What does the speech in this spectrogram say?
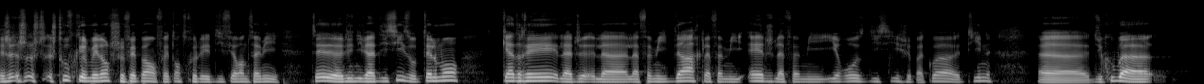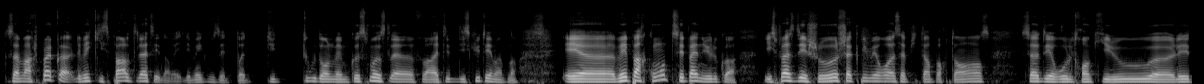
je, trouve que le mélange se fait pas en fait entre les différentes familles. Tu sais, euh, l'univers d'ici, ils ont tellement cadré la, famille Dark, la famille Edge, la famille Heroes d'ici, je sais pas quoi, Teen. Du coup, bah. Ça marche pas quoi. Les mecs qui se parlent, là, t'es non mais les mecs vous êtes pas du tout dans le même cosmos là. Faut arrêter de discuter maintenant. Et euh, mais par contre, c'est pas nul quoi. Il se passe des choses, chaque numéro a sa petite importance, ça déroule tranquillou. euh, les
